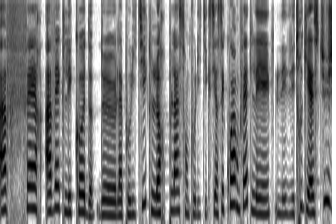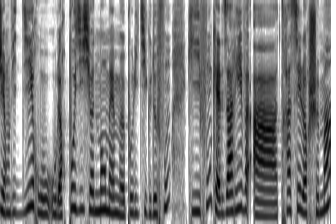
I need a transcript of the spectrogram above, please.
à faire avec les codes de la politique leur place en politique C'est quoi en fait les, les, trucs et astuces, j'ai envie de dire, ou, leur positionnement même politique de fond qui font qu'elles arrivent à tracer leur chemin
